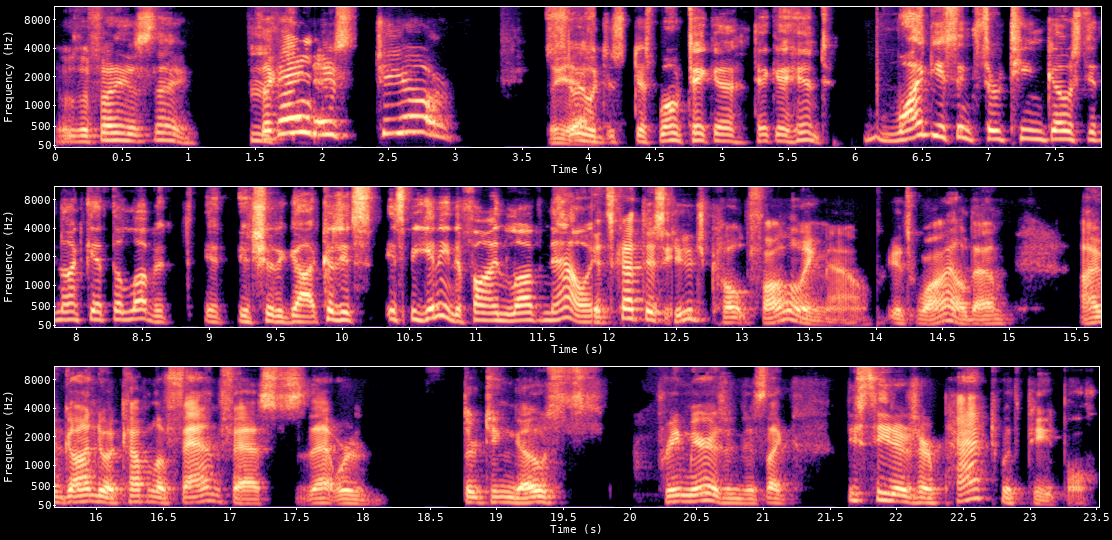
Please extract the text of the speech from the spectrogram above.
It was the funniest thing. It's Hmm. like, hey, there's Gr. So Yeah. just just won't take a take a hint. Why do you think 13 Ghosts did not get the love it it, it should have got? Because it's it's beginning to find love now. It's got this huge cult following now. It's wild. Um, I've gone to a couple of fan fests that were 13 Ghosts premieres and just like these theaters are packed with people.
